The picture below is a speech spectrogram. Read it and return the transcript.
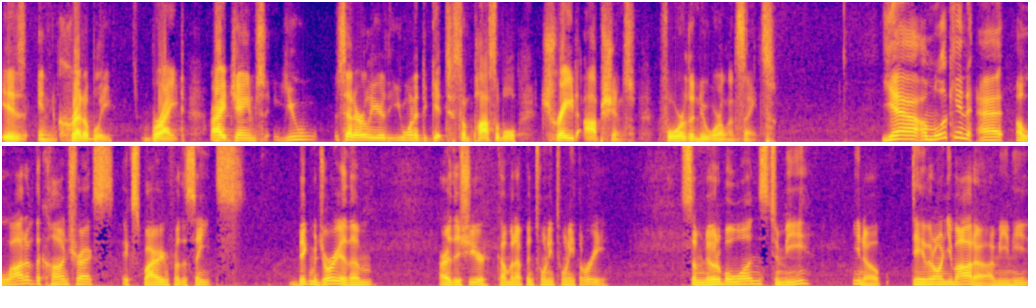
is incredibly bright. All right, James, you said earlier that you wanted to get to some possible trade options for the New Orleans Saints. Yeah, I'm looking at a lot of the contracts expiring for the Saints. Big majority of them are this year, coming up in 2023. Some notable ones to me, you know, David Onyemata. I mean, he.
